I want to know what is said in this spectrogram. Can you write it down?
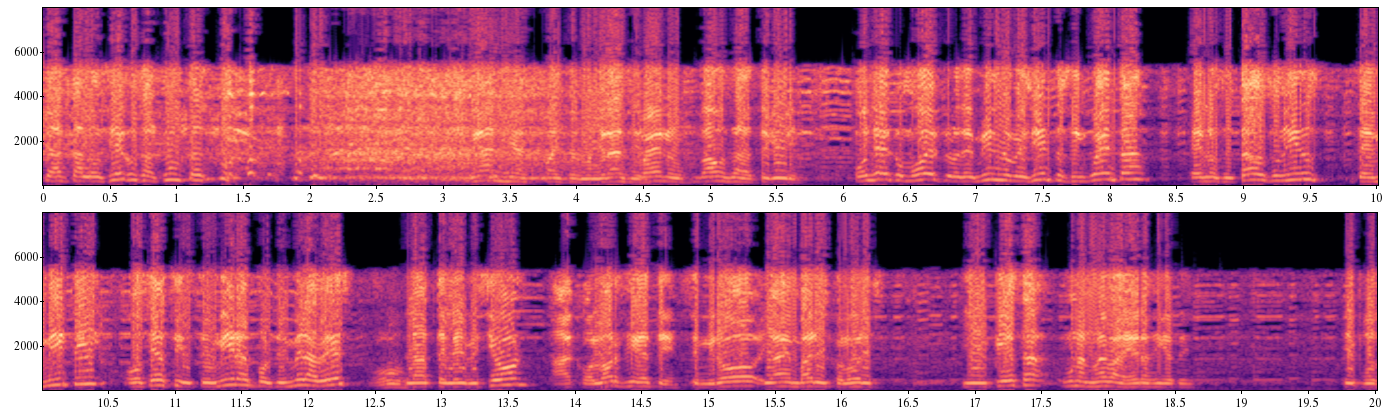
que hasta los ciegos asustas. Gracias, Paisman, gracias. Bueno, vamos a seguir. Un día como hoy, pero de 1950, en los Estados Unidos, se emite, o sea, si se mira por primera vez, la televisión a color, fíjate, se miró ya en varios colores. Y empieza una nueva era, fíjate. Y pues,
